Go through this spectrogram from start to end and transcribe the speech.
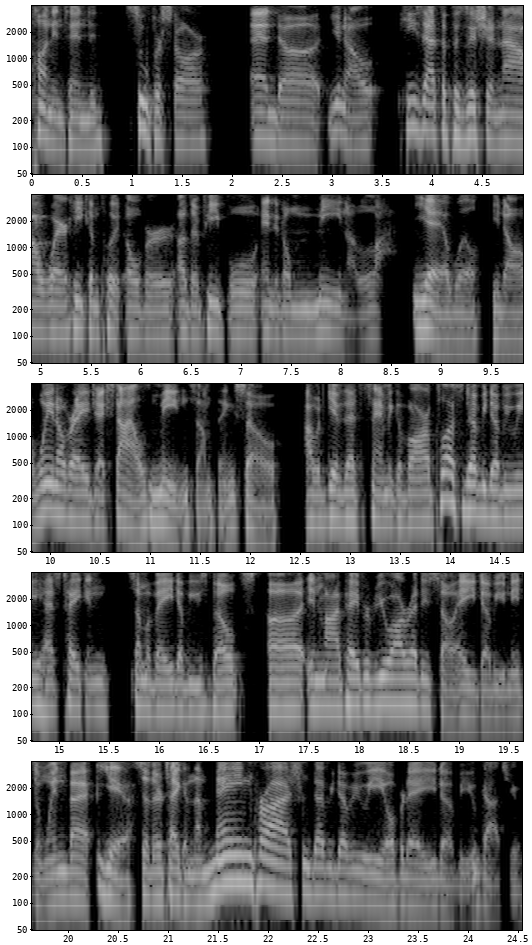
pun intended, superstar. And uh, you know, he's at the position now where he can put over other people and it'll mean a lot Yeah, it will. you know, a win over AJ Styles means something. So I would give that to Sammy Guevara. Plus, WWE has taken some of AEW's belts uh, in my pay per view already. So AEW needs a win back. Yeah, So they're taking the main prize from WWE over to AEW. got you.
